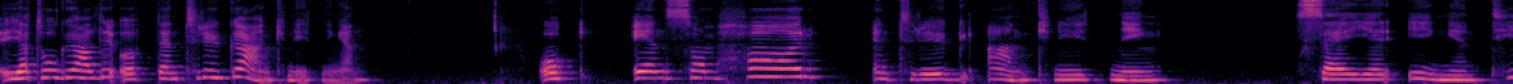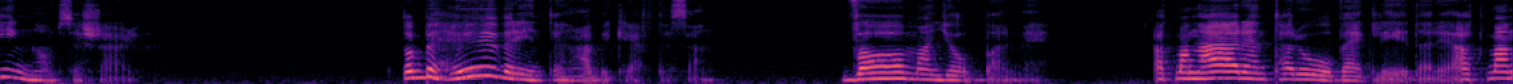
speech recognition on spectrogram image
jag tog ju aldrig upp den trygga anknytningen. Och en som har en trygg anknytning säger ingenting om sig själv. De behöver inte den här bekräftelsen. Vad man jobbar med. Att man är en tarotvägledare, att man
